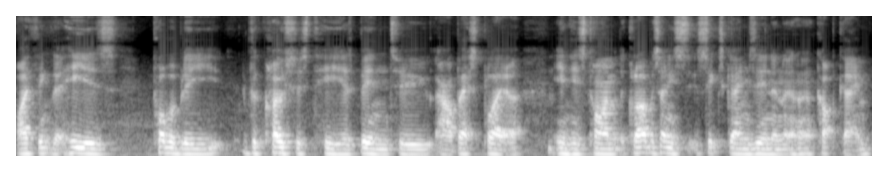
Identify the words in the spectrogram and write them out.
I think that he is probably the closest he has been to our best player in his time at the club. It's only six games in and a, cup game,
